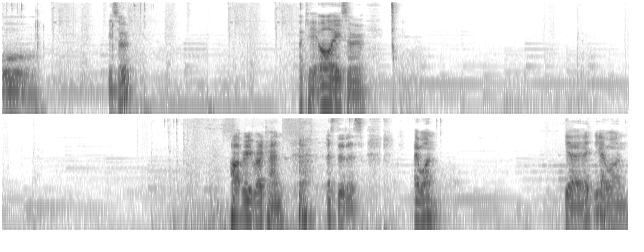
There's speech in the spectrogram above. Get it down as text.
Oh. Acer? Okay, oh Acer. Heart rate Rakan. Let's do this. I won. Yeah, I think I won.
